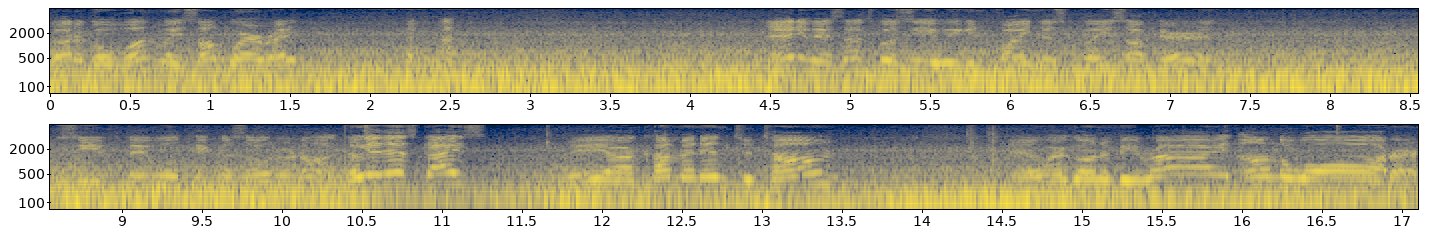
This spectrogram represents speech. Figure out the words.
gotta go one way somewhere, right? Anyways, let's go see if we can find this place up here and see if they will kick us out or not. Look at this, guys. We are coming into town and we're going to be right on the water.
